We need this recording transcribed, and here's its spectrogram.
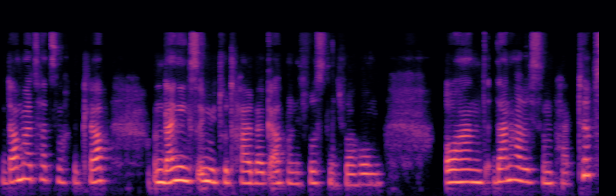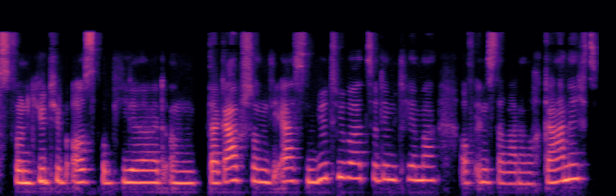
Damals hat es noch geklappt und dann ging es irgendwie total bergab und ich wusste nicht warum. Und dann habe ich so ein paar Tipps von YouTube ausprobiert und da gab es schon die ersten YouTuber zu dem Thema. Auf Insta war da noch gar nichts.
